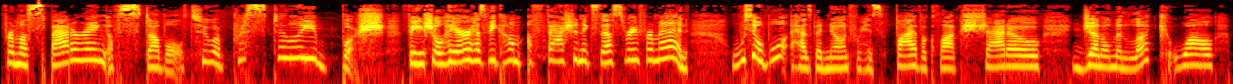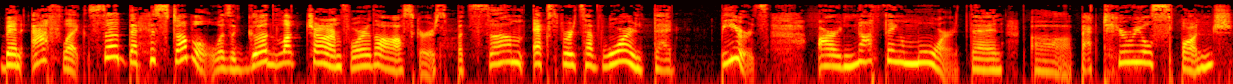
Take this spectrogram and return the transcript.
From a spattering of stubble to a bristly bush, facial hair has become a fashion accessory for men. Wu Xiaobo has been known for his five o'clock shadow gentleman look, while Ben Affleck said that his stubble was a good luck charm for the Oscars. But some experts have warned that beards are nothing more than a bacterial sponge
